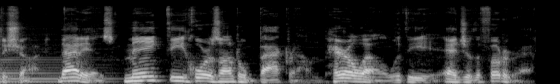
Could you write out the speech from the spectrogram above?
The shot. That is, make the horizontal background parallel with the edge of the photograph.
